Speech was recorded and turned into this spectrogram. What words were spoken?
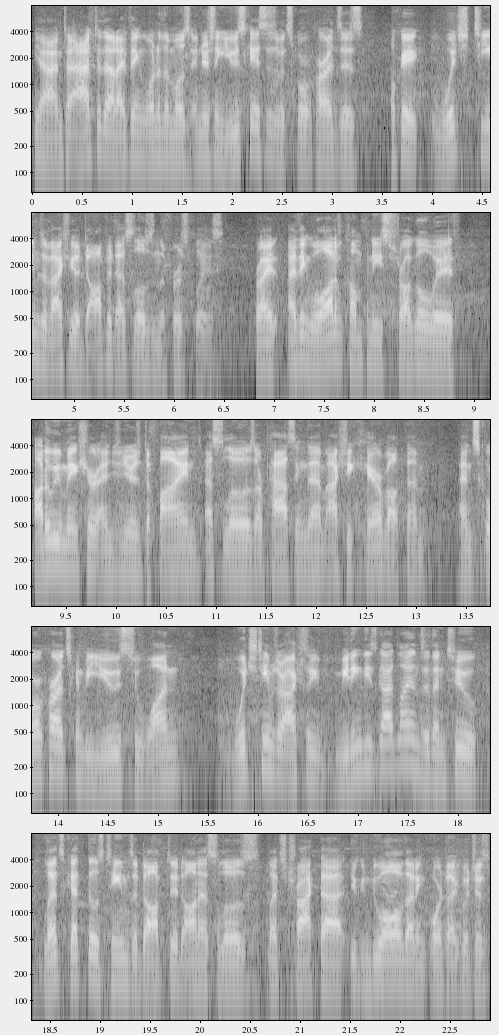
Yeah, and to add to that, I think one of the most interesting use cases with scorecards is, okay, which teams have actually adopted SLOs in the first place? Right? I think a lot of companies struggle with how do we make sure engineers define SLOs, are passing them, actually care about them, and scorecards can be used to one, which teams are actually meeting these guidelines, and then two, let's get those teams adopted on SLOs, let's track that. You can do all of that in Cortex, which is,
